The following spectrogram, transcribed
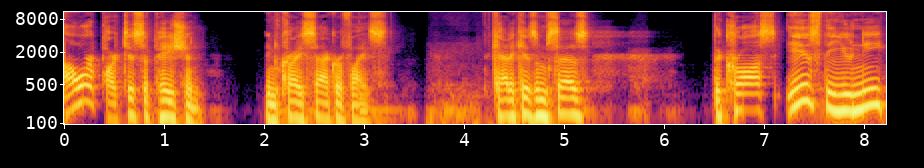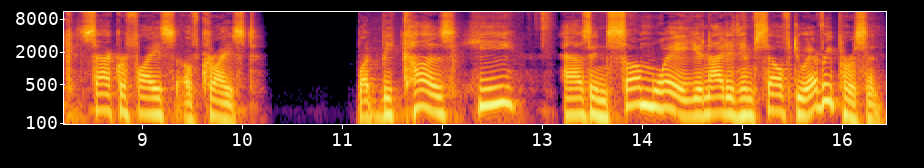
our participation in Christ's sacrifice. The Catechism says, the cross is the unique sacrifice of Christ. But because he has in some way united himself to every person,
